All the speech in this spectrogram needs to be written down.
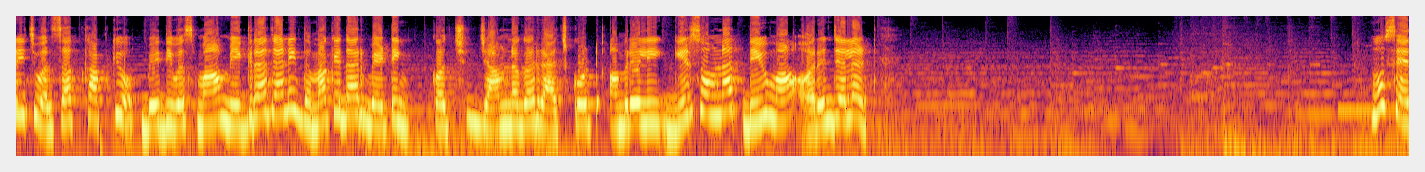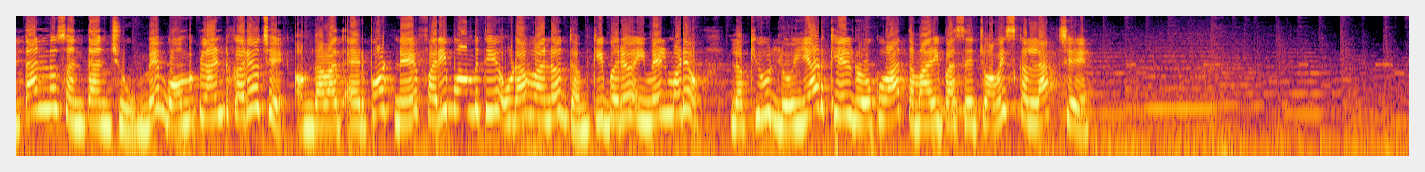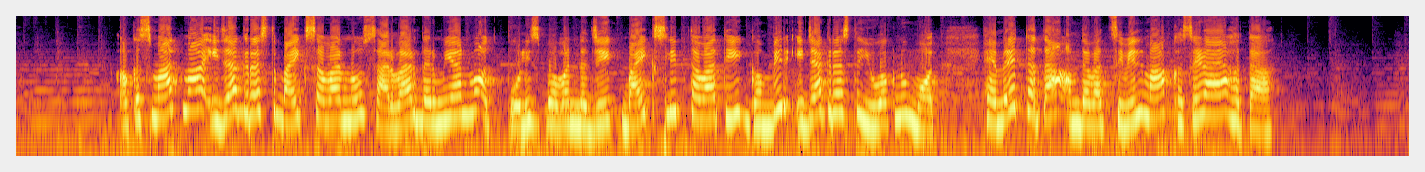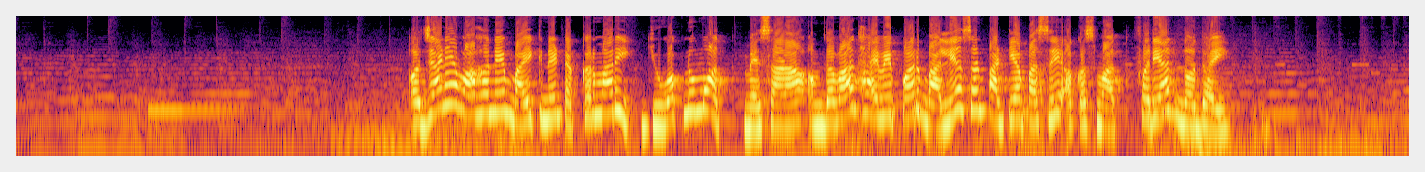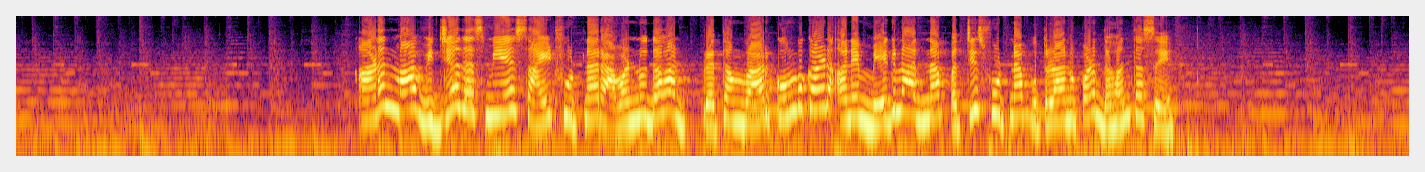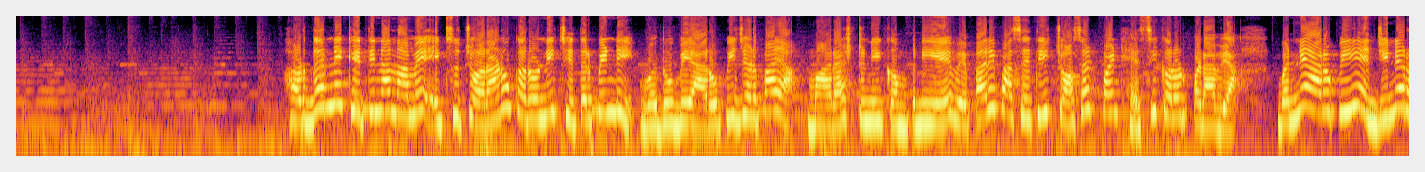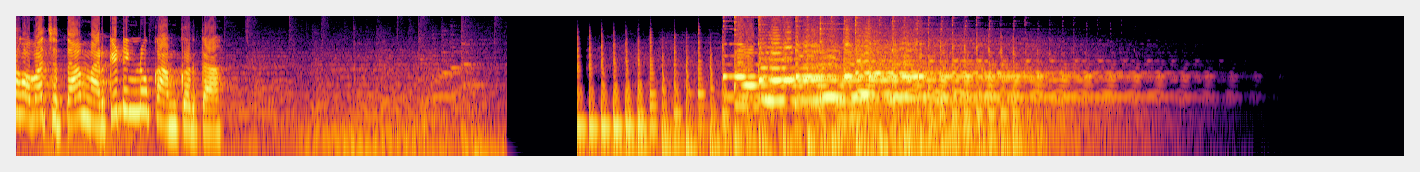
Inch વરસાદ ખાબક્યો. બે દિવસમાં મેઘરાજાની ધમાકેદાર બેટિંગ, કચ્છ, જામનગર, રાજકોટ, અમરેલી, ગીર સોમનાથ દીવમાં ઓરેન્જ એલર્ટ. હું શેતાનનું સંતાન છું. મેં બોમ્બ પ્લાન્ટ કર્યો છે. અમદાવાદ એરપોર્ટને ફરી બોમ્બથી ઉડાવવાનો ધમકીભર્યો ઈમેલ મળ્યો. લખ્યું, લોહિયાળ ખેલ રોકવા તમારી પાસે ચોવીસ કલાક છે. અકસ્માતમાં ઈજાગ્રસ્ત બાઇક સવારનું સારવાર દરમિયાન મોત. પોલીસ ભવન નજીક બાઇક સ્લીપ થવાથી ગંભીર ઈજાગ્રસ્ત યુવકનું મોત. હેમરેજ થતાં અમદાવાદ સિવિલમાં ખસેડાયા હતા. અજાણ્યા વાહને બાઇકને ટક્કર મારી યુવકનું મોત. મહેસાણા અમદાવાદ હાઈવે પર બાલિયાસણ પાટિયા પાસે અકસ્માત. ફરિયાદ નોંધાઈ. આણંદમાં વિજયાદશમીએ સાઠ ફૂટના રાવણનું દહન, પ્રથમવાર કુંભકર્ણ અને મેઘનાદના પચીસ ફૂટના પુતળાનું પણ દહન થશે. હળદરની ખેતીના નામે એકસો ચોરાણું કરોડની છેતરપિંડી, વધુ બે આરોપી ઝડપાયા. મહારાષ્ટ્રની કંપનીએ વેપારી પાસેથી ચોસઠ પોઈન્ટ એંસી કરોડ પડાવ્યા. બંને આરોપી એન્જિનિયર હોવા છતાં માર્કેટિંગનું કામ કરતા.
